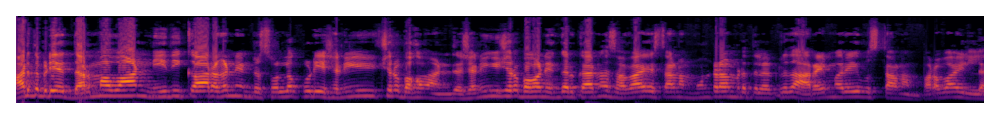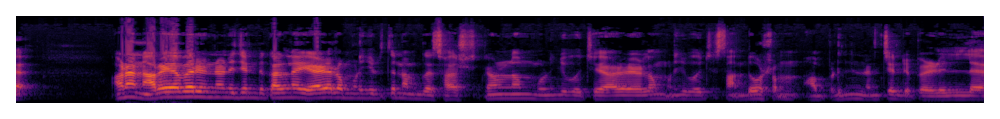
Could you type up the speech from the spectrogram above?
அடுத்தபடியாக தர்மவான் நீதிக்காரகன் என்று சொல்லக்கூடிய சனீஸ்வர பகவான். இந்த சனீஸ்வர பகவான் எங்கே இருக்காருன்னா சகாயஸ்தானம் மூன்றாம் இடத்துல இருக்கிறது அரைமறைவு ஸ்தானம். பரவாயில்லை. ஆனால் நிறைய பேர் என்ன நினச்சிட்டு காலில் ஏழரை முடிஞ்சிடுத்து நமக்கு சஷ்டம்லாம் முடிஞ்சு போச்சு ஏழையெல்லாம் முடிஞ்சு போச்சு சந்தோஷம் அப்படின்னு நினச்சிட்டு இருப்பேன் இல்லை.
